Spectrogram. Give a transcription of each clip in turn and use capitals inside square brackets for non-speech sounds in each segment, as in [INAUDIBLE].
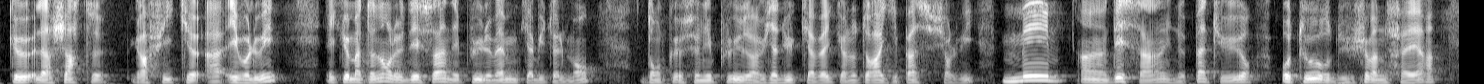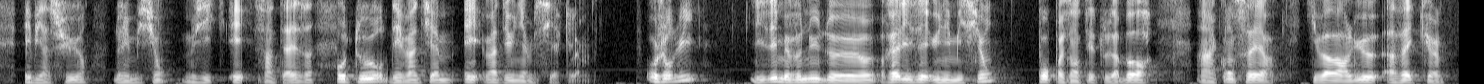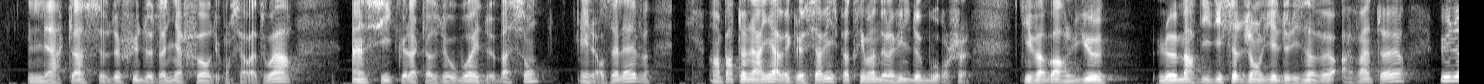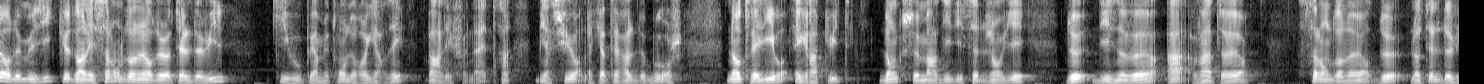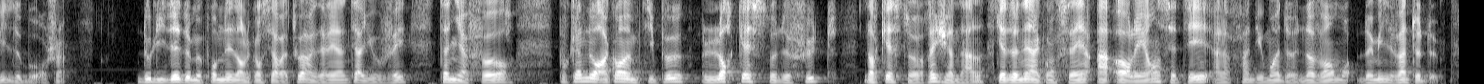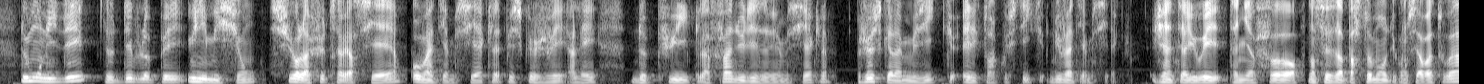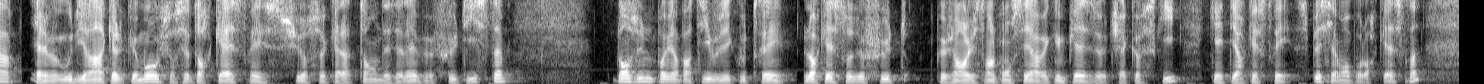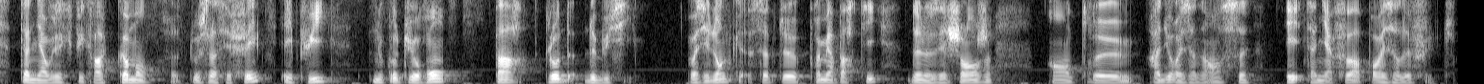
que la charte graphique a évolué et que maintenant le dessin n'est plus le même qu'habituellement. Donc euh, ce n'est plus un viaduc avec un autorail qui passe sur lui, mais un dessin, une peinture autour du chemin de fer et bien sûr de l'émission Musique et Synthèse autour des 20e et 21e siècles. Aujourd'hui, l'idée m'est venue de réaliser une émission pour présenter tout d'abord un concert qui va avoir lieu avec la classe de flûte de Tania Fort du conservatoire, ainsi que la classe de hautbois et de basson et leurs élèves, en partenariat avec le service patrimoine de la ville de Bourges, qui va avoir lieu le mardi 17 janvier de 19h à 20h, une heure de musique dans les salons d'honneur de l'hôtel de ville, qui vous permettront de regarder par les fenêtres, bien sûr, la cathédrale de Bourges. L'entrée libre et gratuite, donc ce mardi 17 janvier de 19h à 20h, salon d'honneur de l'hôtel de ville de Bourges. D'où l'idée de me promener dans le conservatoire et d'aller interviewer Tania Faure pour qu'elle nous raconte un petit peu l'orchestre de flûte, l'orchestre régional, qui a donné un concert à Orléans, c'était à la fin du mois de novembre 2022. D'où mon idée de développer une émission sur la flûte traversière au XXe siècle, puisque je vais aller depuis la fin du XIXe siècle jusqu'à la musique électroacoustique du XXe siècle. J'ai interviewé Tania Faure dans ses appartements du conservatoire. Elle vous dira quelques mots sur cet orchestre et sur ce qu'elle attend des élèves flûtistes. Dans une première partie, vous écouterez l'orchestre de flûte que j'enregistre en concert avec une pièce de Tchaïkovski qui a été orchestrée spécialement pour l'orchestre. Tania vous expliquera comment tout cela s'est fait. Et puis, nous clôturerons par Claude Debussy. Voici donc cette première partie de nos échanges entre Radio Résonance et Tania Faure, professeur de flûte.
